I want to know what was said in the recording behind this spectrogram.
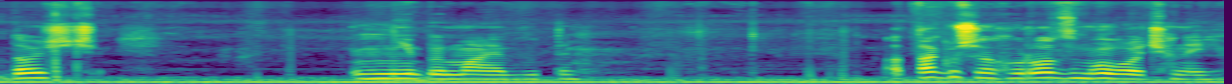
дощ ніби має бути. А так вже город змолочений.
